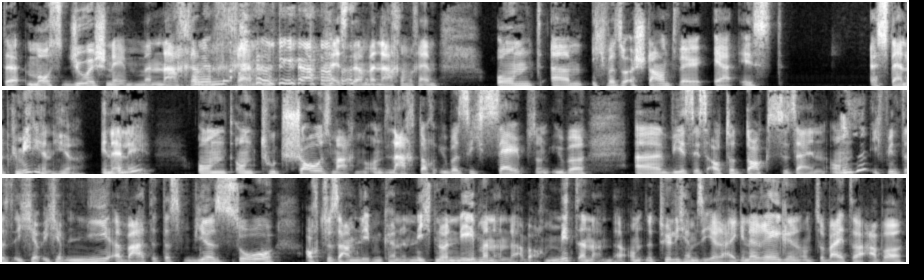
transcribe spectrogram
der most Jewish name, Menachem Chem, ja. heißt er, Menachem Chem. Und ähm, ich war so erstaunt, weil er ist ein Stand-up-Comedian hier in LA. Mhm und, und tut Shows machen und lacht auch über sich selbst und über, äh, wie es ist, orthodox zu sein. Und mhm. ich finde das, ich habe ich hab nie erwartet, dass wir so auch zusammenleben können. Nicht nur nebeneinander, aber auch miteinander. Und natürlich haben sie ihre eigenen Regeln und so weiter, aber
